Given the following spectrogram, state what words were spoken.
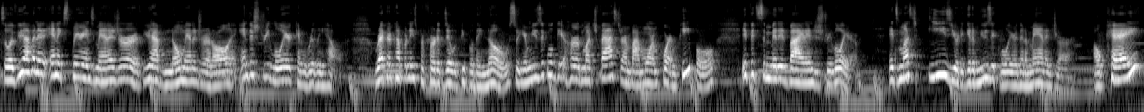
So if you have an inexperienced manager or if you have no manager at all, an industry lawyer can really help. Record companies prefer to deal with people they know, so your music will get heard much faster and by more important people if it's submitted by an industry lawyer. It's much easier to get a music lawyer than a manager. Okay?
